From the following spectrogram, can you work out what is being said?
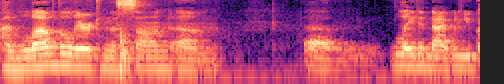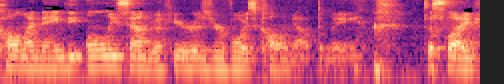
I love the lyric in this song. Um, um, late at night when you call my name, the only sound you'll hear is your voice calling out to me. Just like,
